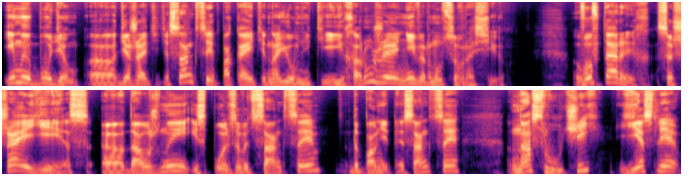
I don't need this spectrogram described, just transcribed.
и мы будем э, держать эти санкции, пока эти наемники и их оружие не вернутся в Россию. Во-вторых, США и ЕС э, должны использовать санкции, дополнительные санкции, на случай, если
